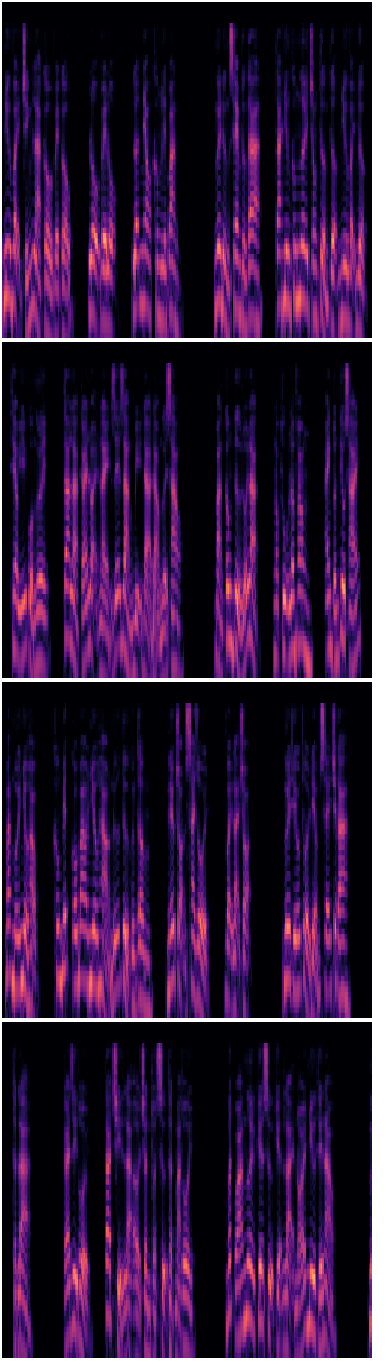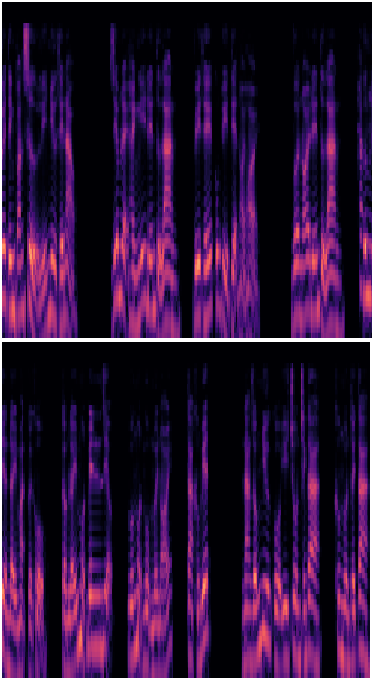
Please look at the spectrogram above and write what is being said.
như vậy chính là cầu về cầu, lộ về lộ, lẫn nhau không liên quan. Ngươi đừng xem thường ta, ta nhưng không ngươi trong tưởng tượng như vậy được, theo ý của ngươi, ta là cái loại này dễ dàng bị đả đảo người sao? Bản công tử lỗi lạc, Ngọc Thụ Lâm Phong, anh tuấn tiêu sái, bác mới nhiều học, không biết có bao nhiêu hảo nữ tử khuyên tâm, nếu chọn sai rồi, vậy lại chọn. Ngươi thiếu thổi điểm sẽ chết ta. Thật là, cái gì thổi, ta chỉ là ở trần thuật sự thật mà thôi. Bất quá ngươi kia sự kiện lại nói như thế nào? Ngươi tính toán xử lý như thế nào? Diêm Lệ Hành nghĩ đến Tử Lan, vì thế cũng tùy tiện hỏi hỏi. Vừa nói đến Tử Lan, Hắc Ưng liền đầy mặt cười khổ, cầm lấy một bên rượu, uống một ngụm mới nói, ta không biết. Nàng giống như cố ý trôn tránh ta, không muốn thấy ta.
